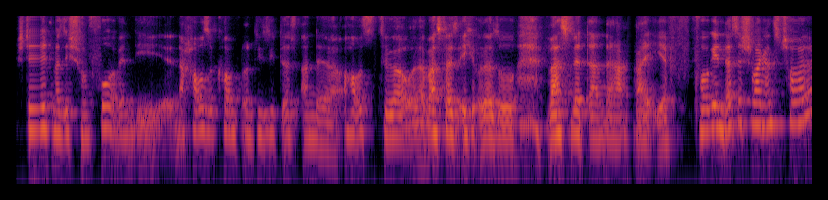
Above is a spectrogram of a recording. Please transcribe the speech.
stellt man sich schon vor, wenn die nach Hause kommt und die sieht das an der Haustür oder was weiß ich oder so, was wird dann da bei ihr vorgehen? Das ist schon mal ganz toll.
